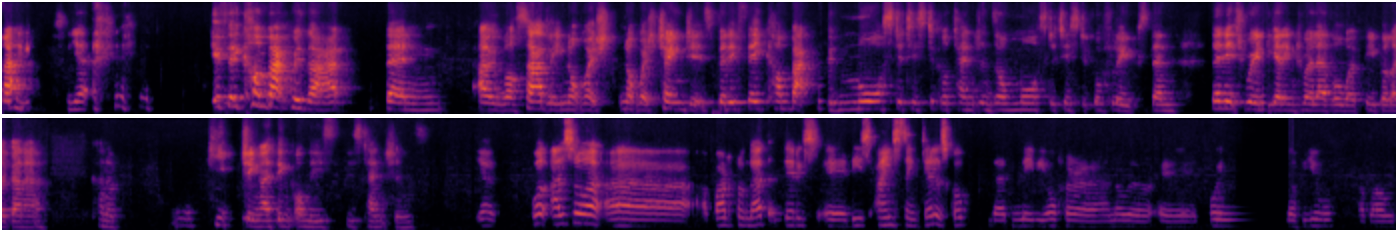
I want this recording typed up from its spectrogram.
yeah. if they come back with that, then oh, well, sadly, not much, not much changes. But if they come back with more statistical tensions or more statistical flukes, then then it's really getting to a level where people are gonna kind of keep pushing, I think, on these these tensions. Yeah. Well, also uh, apart from that, there is uh, this Einstein telescope that maybe offer another uh, point of view about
